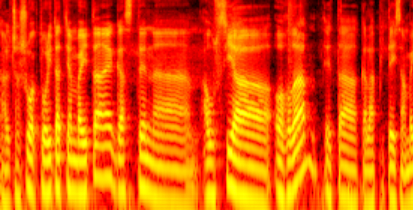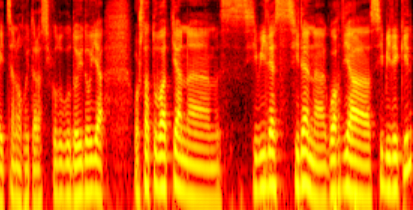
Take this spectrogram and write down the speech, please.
Altsasu aktualitatean baita, eh, gazten hauzia uh, hor da, eta kalapita izan baitzen hori taraziko dugu doidoia ostatu batean uh, zibilez ziren uh, guardia zibilekin.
